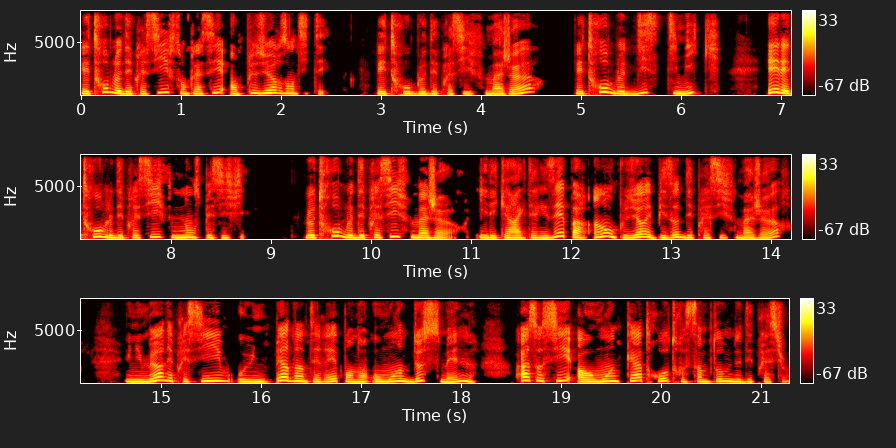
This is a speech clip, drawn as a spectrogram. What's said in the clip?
Les troubles dépressifs sont classés en plusieurs entités. Les troubles dépressifs majeurs, les troubles dysthymiques et les troubles dépressifs non spécifiés. Le trouble dépressif majeur. Il est caractérisé par un ou plusieurs épisodes dépressifs majeurs, une humeur dépressive ou une perte d'intérêt pendant au moins deux semaines, associée à au moins quatre autres symptômes de dépression.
